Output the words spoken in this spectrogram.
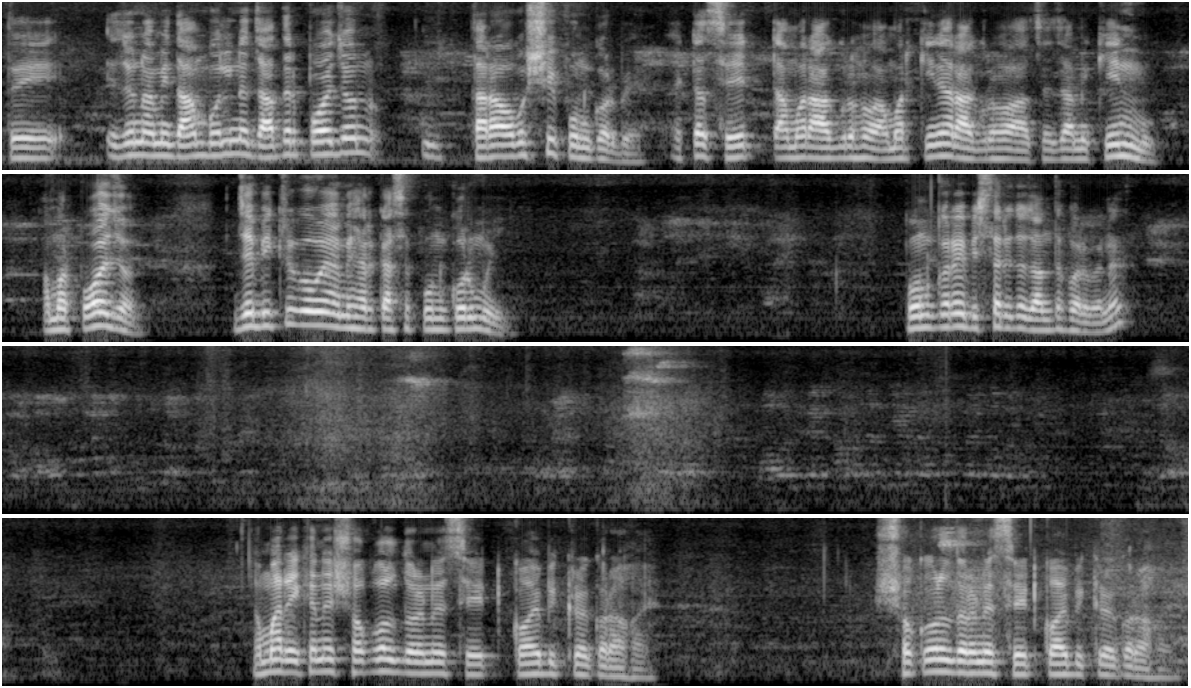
তো এই জন্য আমি দাম বলি না, যাদের প্রয়োজন, তারা অবশ্যই ফোন করবে। একটা সেট আমার আগ্রহ, আমার কেনার আগ্রহ আছে যে আমি কিনবো, আমার প্রয়োজন, যে বিক্রি করবে আমি হার কাছে ফোন করবই। ফোন করে বিস্তারিত জানতে পারবে না আমার এখানে সকল ধরনের সেট কয় বিক্রয় করা হয়। সকল ধরনের সেট কয় বিক্রয় করা হয়।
